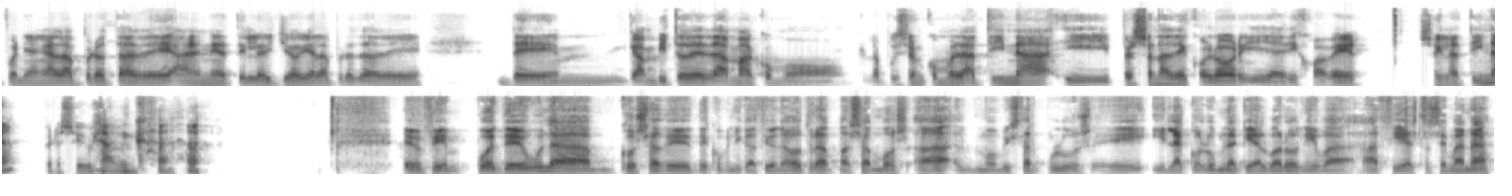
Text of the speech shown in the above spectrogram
ponían a la prota de Anya Taylor-Joy, a la prota de, de mm, Gambito de Dama como la pusieron como latina y persona de color y ella dijo, a ver, soy latina, pero soy blanca. En fin, pues de una cosa de, comunicación a otra pasamos a Movistar Plus eh, y la columna que Álvaro Niva hacía esta semana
